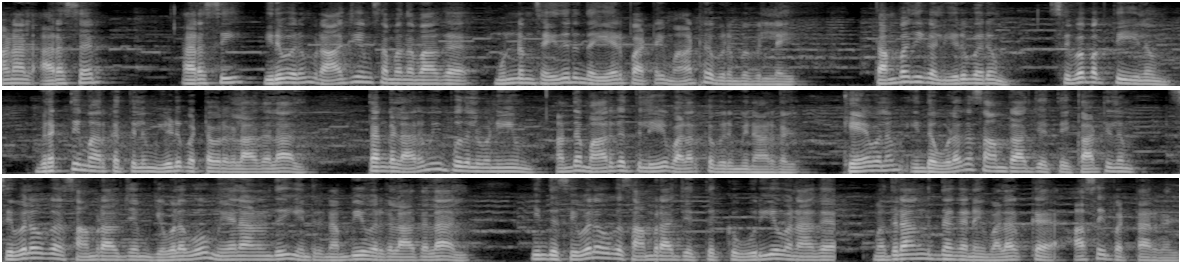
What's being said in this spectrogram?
ஆனால் அரசர் அரசி இருவரும் ராஜ்யம் சம்பந்தமாக முன்னம் செய்திருந்த ஏற்பாட்டை மாற்ற விரும்பவில்லை. தம்பதிகள் இருவரும் சிவபக்தியிலும் விரக்தி மார்க்கத்திலும் ஈடுபட்டவர்களாதலால் தங்கள் அருமை புதல்வனையும் அந்த மார்க்கத்திலேயே வளர்க்க விரும்பினார்கள். கேவலம் இந்த உலக சாம்ராஜ்யத்தை காட்டிலும் சிவலோக சாம்ராஜ்யம் எவ்வளவோ மேலானது என்று நம்பியவர்களாதலால் இந்த சிவலோக சாம்ராஜ்யத்துக்கு உரியவனாக மதுராந்தகனை வளர்க்க ஆசைப்பட்டார்கள்.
